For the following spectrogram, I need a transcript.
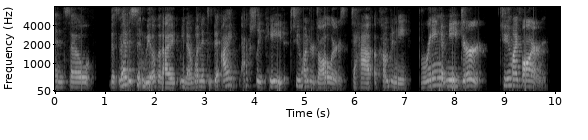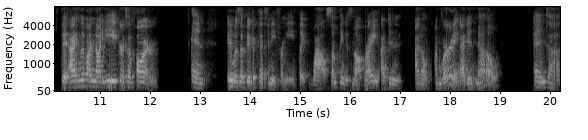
And so this medicine wheel that I, you know, wanted to, be, I actually paid $200 to have a company bring me dirt to my farm that I live on 90 acres of farm. And it was a big epiphany for me. Like, wow, something is not right. I didn't, I don't, I'm learning. I didn't know. And uh,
